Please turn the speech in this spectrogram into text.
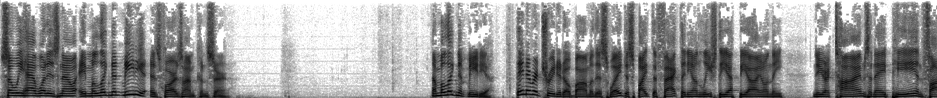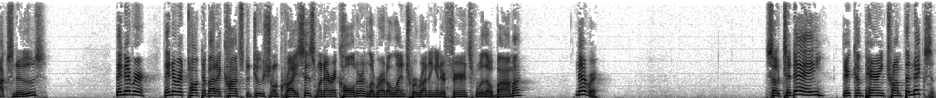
So we have what is now a malignant media, as far as I'm concerned. A malignant media. They never treated Obama this way, despite the fact that he unleashed the FBI on the New York Times and AP and Fox News. They never they never talked about a constitutional crisis when Eric Holder and Loretta Lynch were running interference with Obama. Never. So today, they're comparing Trump to Nixon.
